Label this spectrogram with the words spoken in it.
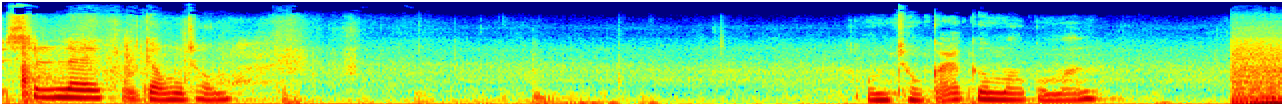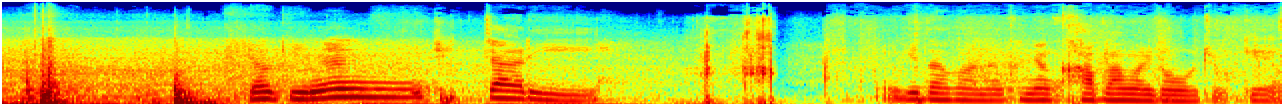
실내 구경 좀. 엄청 깔끔하구만. 여기는 뒷자리. 여기다가는 그냥 가방을 넣어줄게요.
